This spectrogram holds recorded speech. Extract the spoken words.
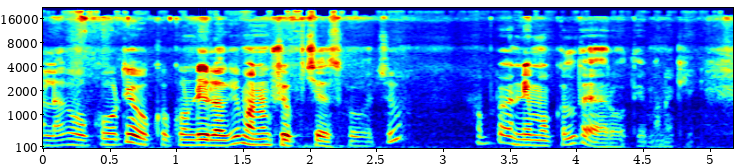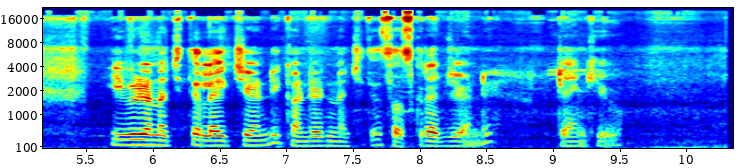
అలాగే ఒక్కోటి ఒక్కొక్క కుండీలోకి మనం షిఫ్ట్ చేసుకోవచ్చు. అప్పుడు అన్ని మొక్కలు తయారవుతాయి మనకి. ఈ వీడియో నచ్చితే లైక్ చేయండి కంటెంట్ నచ్చితే సబ్స్క్రైబ్ చేయండి. Thank you.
